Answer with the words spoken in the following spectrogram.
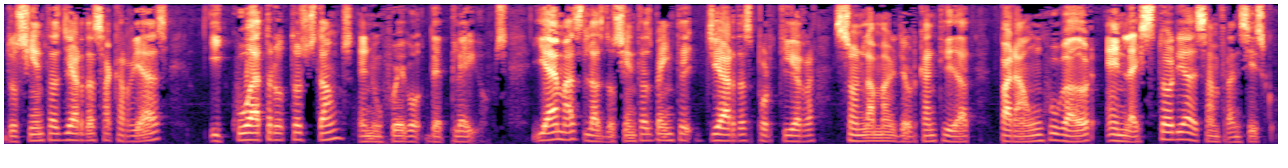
200 yardas acarreadas y 4 touchdowns en un juego de playoffs. Y además las 220 yardas por tierra son la mayor cantidad para un jugador en la historia de San Francisco,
